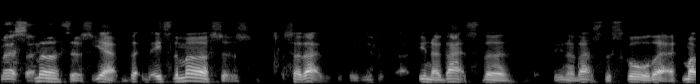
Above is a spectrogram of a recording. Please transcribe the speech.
Mercer. Mercers, yeah, th- it's the Mercers. So that you know, that's the you know that's the score there. My,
